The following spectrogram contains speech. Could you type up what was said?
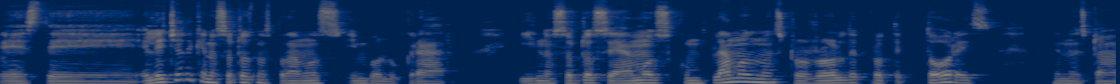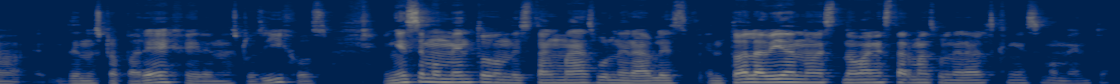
Este, el hecho de que nosotros nos podamos involucrar y nosotros seamos, cumplamos nuestro rol de protectores de nuestra, de nuestra pareja y de nuestros hijos. En ese momento donde están más vulnerables, en toda la vida no, es, no van a estar más vulnerables que en ese momento.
